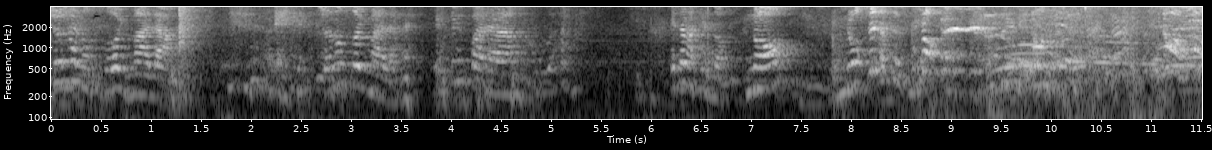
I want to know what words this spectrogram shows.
Yo ya no soy mala. Yo no soy mala. Esto es para... ¿Qué están haciendo? No, no se. No, no, no, no,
